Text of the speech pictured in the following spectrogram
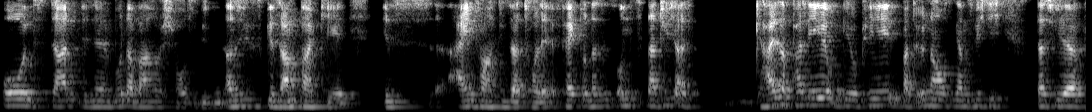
und dann eine wunderbare Show zu bieten. Also dieses Gesamtpaket ist einfach dieser tolle Effekt und das ist uns natürlich als Kaiserpalais und GOP in Bad Oeynhausen ganz wichtig, dass wir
